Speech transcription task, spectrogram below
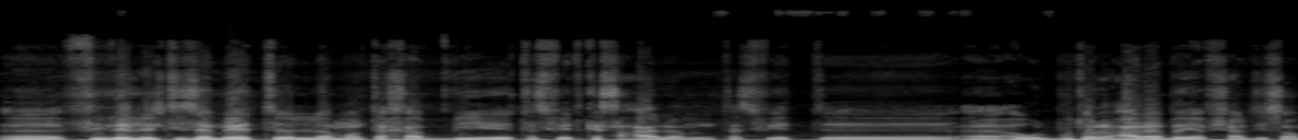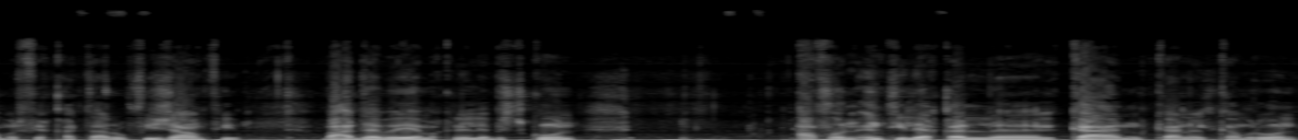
آه، في ظل التزامات المنتخب بتصفية كأس عالم تصفية آه، أو البطولة العربية في شهر ديسمبر في قطر وفي جانفي بعدها بأيام قليلة باش تكون عفوا انطلاقه كان كأن الكاميرون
